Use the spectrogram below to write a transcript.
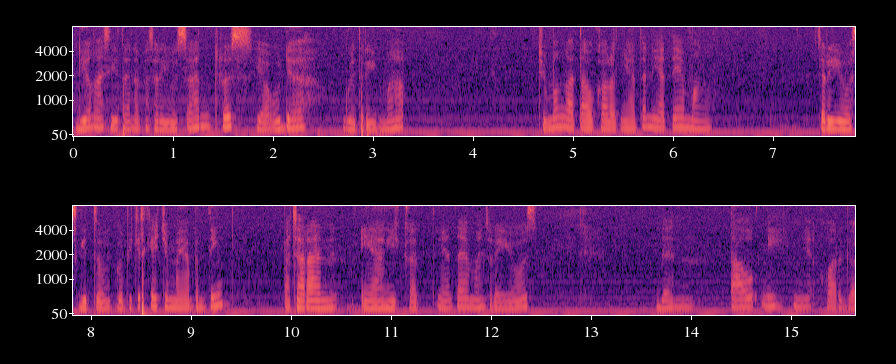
Dia ngasih tanda keseriusan terus ya udah gue terima. Cuma nggak tahu kalau ternyata niatnya emang serius gitu. Gue pikir kayak cuma yang penting pacaran yang ikat. Ternyata emang serius. Dan tahu nih keluarga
